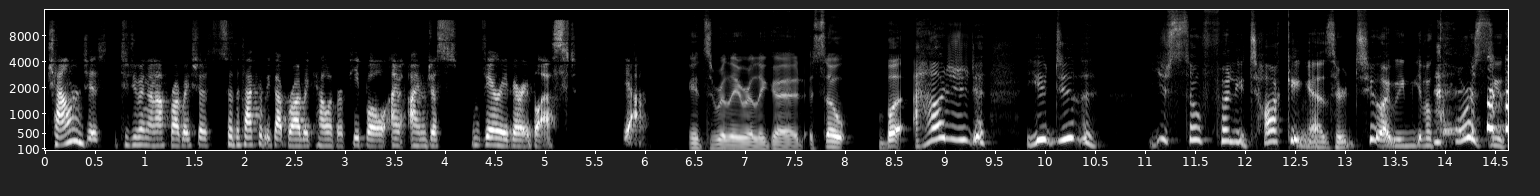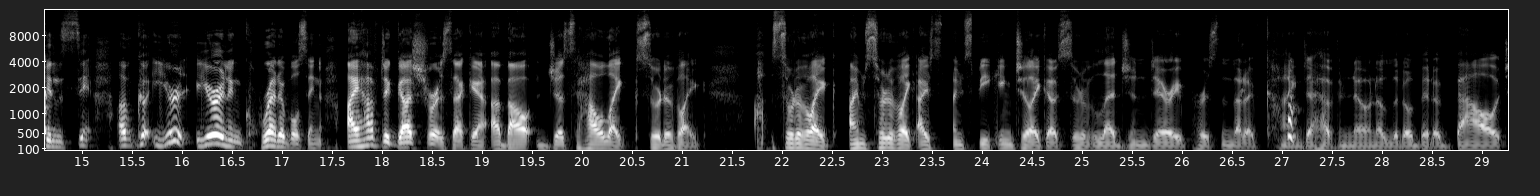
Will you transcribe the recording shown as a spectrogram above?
challenges to doing an off-Broadway show. So the fact that we got Broadway caliber people, I, I'm just very, very blessed. Yeah. It's really, really good. So, but how did you do? You do the. You're so funny talking as her too. I mean, of course you can sing. Of course, you're you're an incredible singer. I have to gush for a second about just how like sort of like uh, sort of like I'm sort of like I, I'm speaking to like a sort of legendary person that I've kind of have known a little bit about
